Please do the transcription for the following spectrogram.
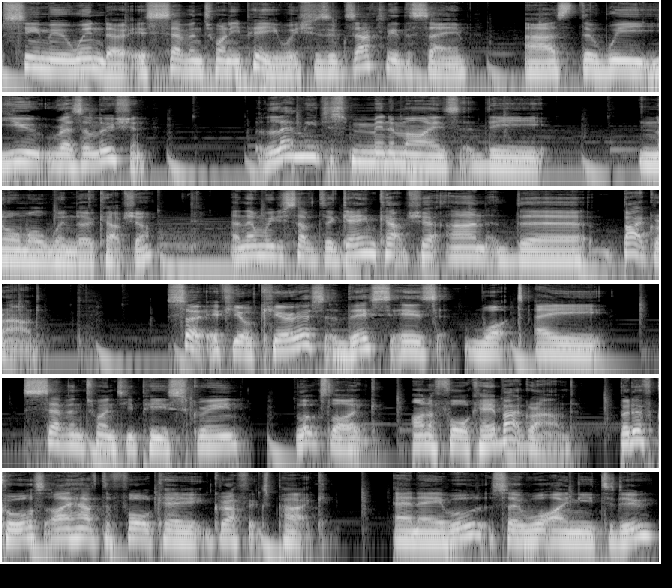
Cemu window is 720p, which is exactly the same as the Wii U resolution. Let me just minimize the normal window capture. And then we just have the game capture and the background. So if you're curious, this is what a 720p screen looks like on a 4K background. But of course, I have the 4K graphics pack enabled. So what I need to do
